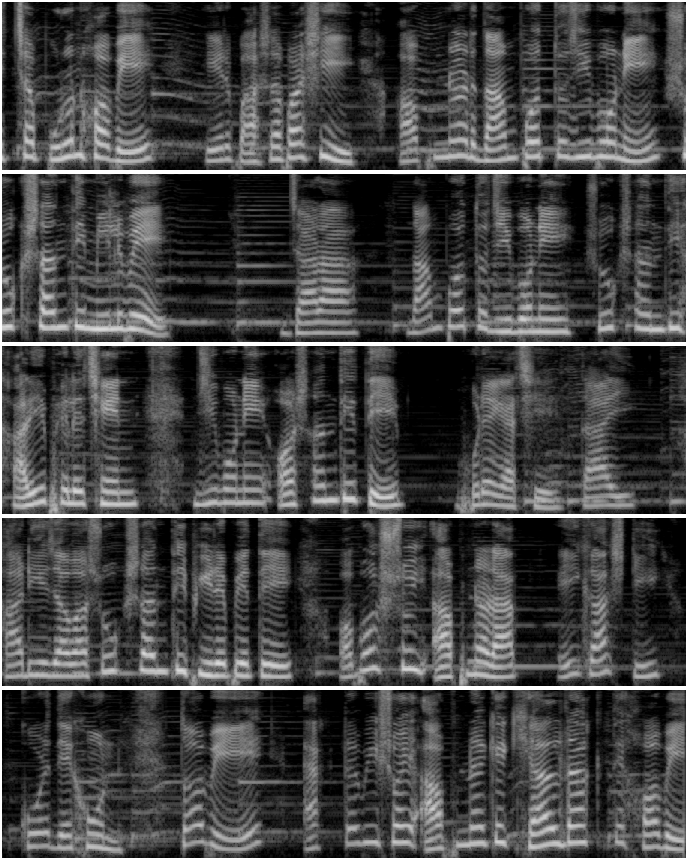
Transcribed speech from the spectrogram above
ইচ্ছা পূরণ হবে, এর পাশাপাশি আপনার দাম্পত্য জীবনে সুখ শান্তি মিলবে। যারা দাম্পত্য জীবনে সুখ শান্তি হারিয়ে ফেলেছেন, জীবনে অশান্তিতে ভরে গেছে, তাই হারিয়ে যাওয়া সুখ শান্তি ফিরে পেতে অবশ্যই আপনারা এই কাজটি করে দেখুন। তবে একটা বিষয় আপনাকে খেয়াল রাখতে হবে,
